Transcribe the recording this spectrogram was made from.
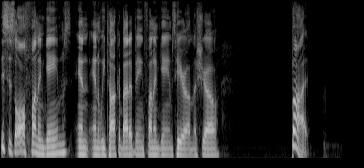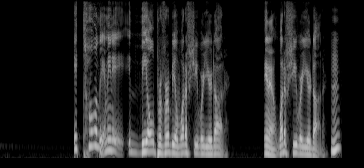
This is all fun and games, and and we talk about it being fun and games here on the show. But It totally, I mean, it, it- the old proverbial, what if she were your daughter? You know, what if she were your daughter? Mhm.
